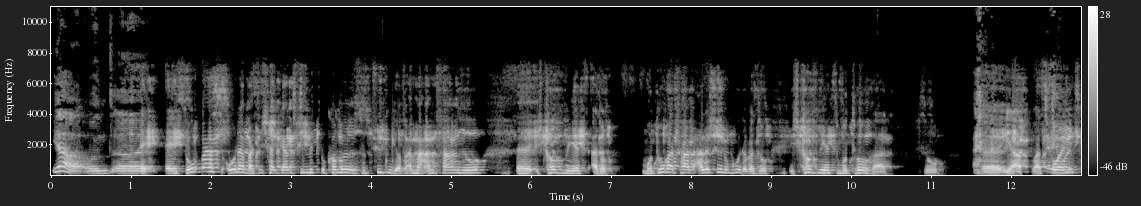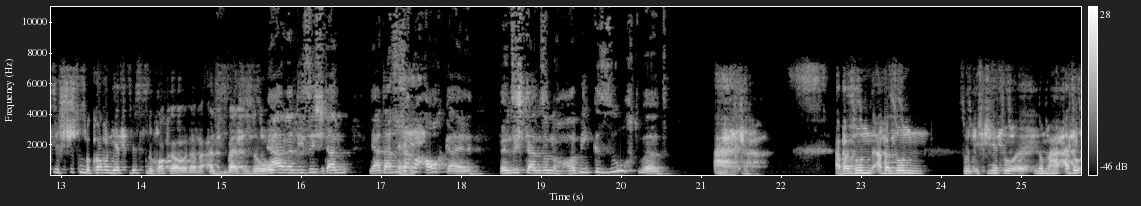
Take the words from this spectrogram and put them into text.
ja, und äh, ey, ey, sowas oder was ich halt ganz viel mitbekomme, so Typen, die auf einmal anfangen so, äh, ich kaufe mir jetzt, also Motorradfahren, alles schön und gut, aber so, ich kaufe mir jetzt ein Motorrad. So. Äh, ja, du hast vorher nichts geschissen bekommen und jetzt bist du ein Rocker oder was? Also, weißt du so? Ja, oder die sich dann, ja, das ist aber auch geil, wenn sich dann so ein Hobby gesucht wird. Alter. Aber so ein, aber so ein, so ein, ich bin jetzt so äh, normal, also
